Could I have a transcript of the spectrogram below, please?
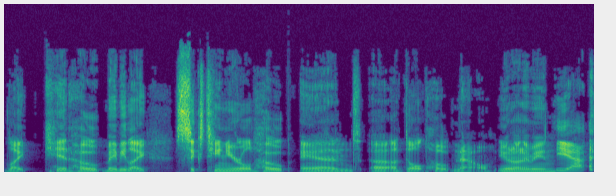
like kid hope, maybe like sixteen year old hope, and Mm-hmm. uh, adult hope now? You know what I mean? Yeah.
